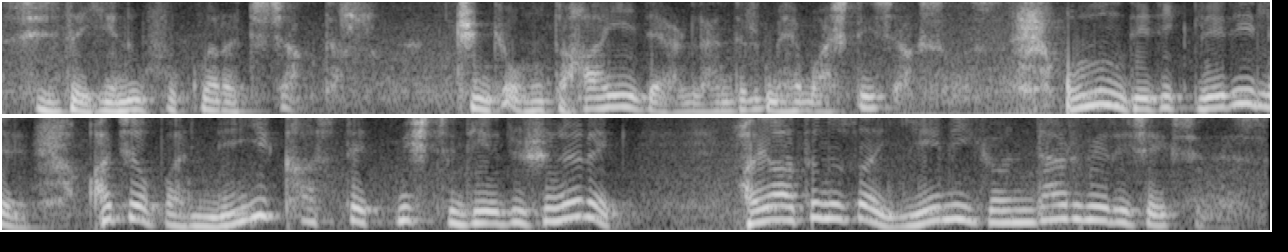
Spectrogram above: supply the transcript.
sizde yeni ufuklar açacaktır. Çünkü onu daha iyi değerlendirmeye başlayacaksınız. Onun dedikleriyle acaba neyi kastetmişti diye düşünerek hayatınıza yeni yönler vereceksiniz.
